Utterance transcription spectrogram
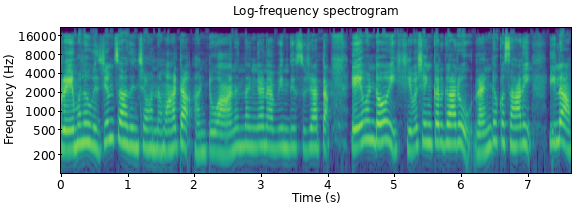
ప్రేమలో విజయం సాధించావన్నమాట అంటూ ఆనందంగా నవ్వింది సుజాత. ఏమండోయ్ శివశంకర్ గారు రెండొకసారి ఇలా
